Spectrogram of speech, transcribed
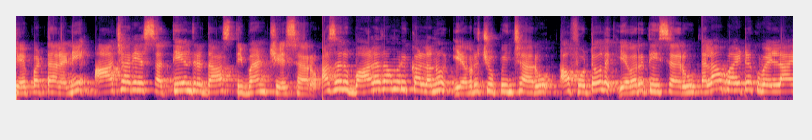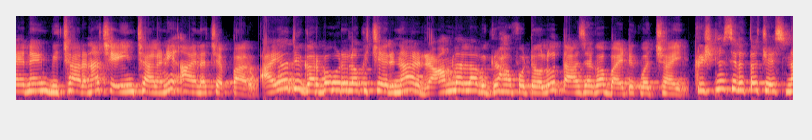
చేపట్టాలని ఆచార్య సత్యేంద్ర దాస్ డిమాండ్ చేశారు. అసలు బాలరాముడి కళ్ళను ఎవరు చూపించారు? ఆ ఫోటోలు ఎవరు తీశారు? ఎలా బయటకు వెళ్ళాయనే విచారణ చేయించాలని ఆయన చెప్పారు. అయోధ్య గర్భగుడిలోకి చేరిన రామ్లల్లా విగ్రహ ఫోటోలు తాజాగా బయటకు వచ్చాయి. కృష్ణశిలతో చేసిన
